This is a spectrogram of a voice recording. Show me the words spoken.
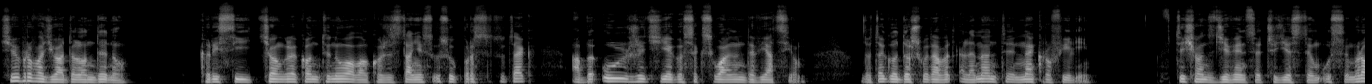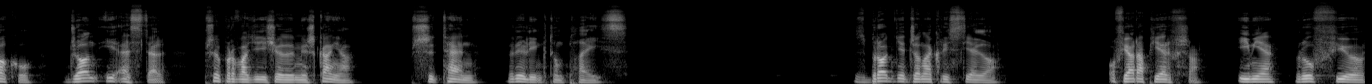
się wyprowadziła do Londynu. Christie ciągle kontynuował korzystanie z usług prostytutek, aby ulżyć jego seksualnym dewiacjom. Do tego doszły nawet elementy nekrofilii. W 1938 roku John i Estelle przeprowadzili się do mieszkania przy ten Rillington Place. Zbrodnie Johna Christiego. Ofiara pierwsza. Imię Ruth Fure.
